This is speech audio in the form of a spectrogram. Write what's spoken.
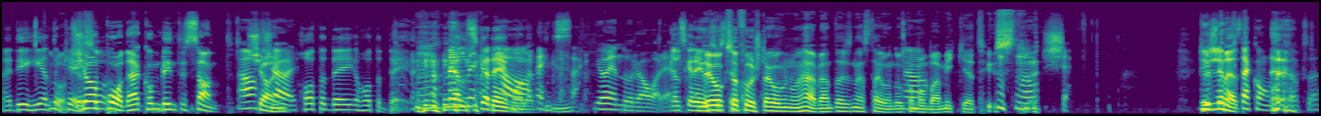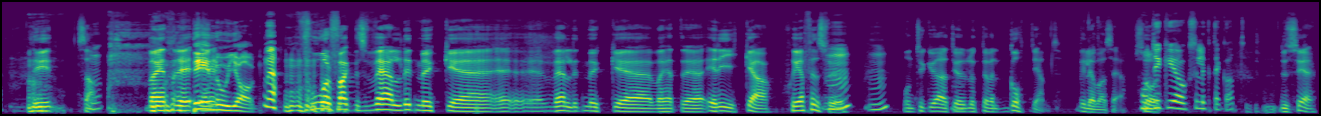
Nej, det är helt Förlåt. okej. Kör på, det här kommer bli intressant. Ja, Kör. kör. Hatar dig, hatar dig. Men- Älskar dig ja, Malin. exakt. Jag är ändå rar. Älskar Det dig är också Stefan. första gången hon är här. Vänta tills nästa gång, då kommer Ja. hon bara Micke är tyst. Ja, käften. Hur Du helst. luktar konstigt också. Det är sant. Vad heter det? Det är Eh, nog jag. får faktiskt väldigt mycket, eh, väldigt mycket, vad heter det, Erika, chefens fru. Hon tycker att jag luktar väldigt gott jämt, vill jag bara säga. Så, Hon tycker jag också luktar gott. du ser.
